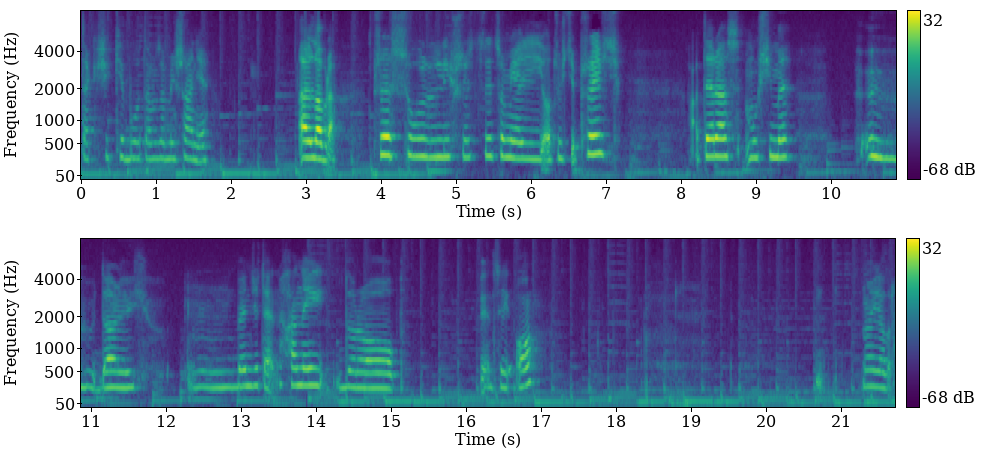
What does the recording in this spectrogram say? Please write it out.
takie było tam zamieszanie. Ale dobra. Przeszli wszyscy, co mieli oczywiście przejść. A teraz musimy yy, dalej. Yy, Będzie ten honey drop. Więcej o. No i dobra.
